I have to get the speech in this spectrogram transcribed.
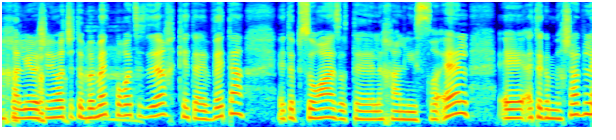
חלילה, שאני אומרת שאתה באמת פורץ את הדרך, כי אתה הבאת את הבשורה הזאת אה, לכאן לישראל. אתה גם נחשב ל...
